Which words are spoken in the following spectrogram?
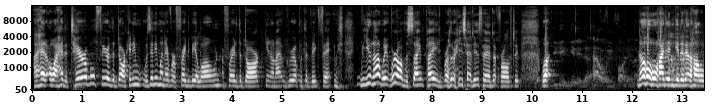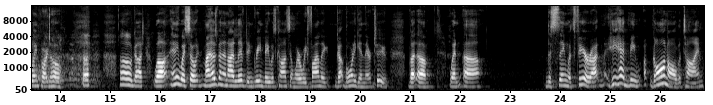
I had, oh, I had a terrible fear of the dark. Any, was anyone ever afraid to be alone, afraid of the dark? You know, and I grew up with a big fan. You and I, we, we're on the same page, brother. He's had his hand up for all of two. Well, You didn't get it at a Halloween party like no, I didn't get it at a Halloween party. No. oh gosh. Well, anyway, so my husband and I lived in Green Bay, Wisconsin, where we finally got born again there too. But um, when uh, this thing with fear, I, he had to be gone all the time,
